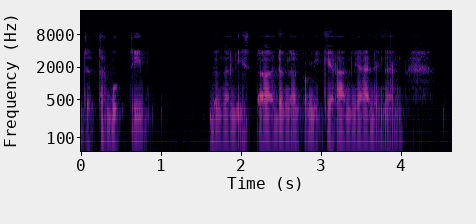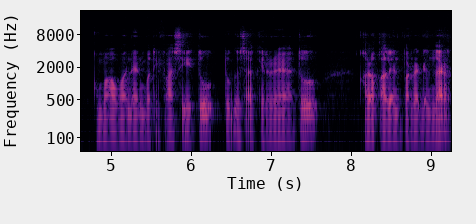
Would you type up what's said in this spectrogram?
terbukti dengan di, uh, dengan pemikirannya dengan kemauan dan motivasi itu tugas akhirnya itu kalau kalian pernah dengar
